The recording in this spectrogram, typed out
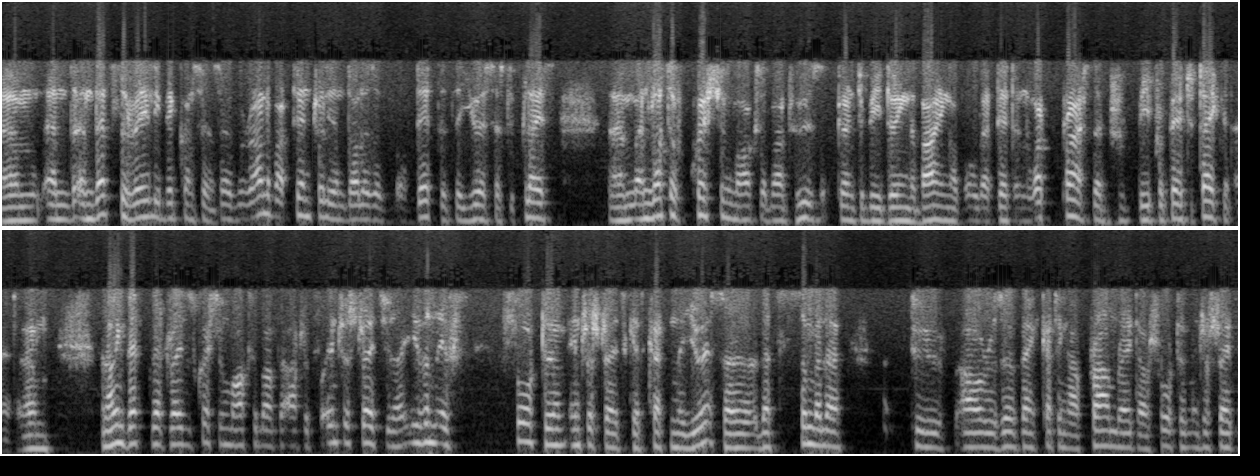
Um, and, and that's the really big concern. So around about $10 trillion of, of, debt that the U.S. has to place. Um, and lots of question marks about who's going to be doing the buying of all that debt and what price they'd be prepared to take it at. Um, and I think that, that raises question marks about the outlook for interest rates. You know, even if short-term interest rates get cut in the U.S., so that's similar to our Reserve Bank cutting our prime rate, our short-term interest rate.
